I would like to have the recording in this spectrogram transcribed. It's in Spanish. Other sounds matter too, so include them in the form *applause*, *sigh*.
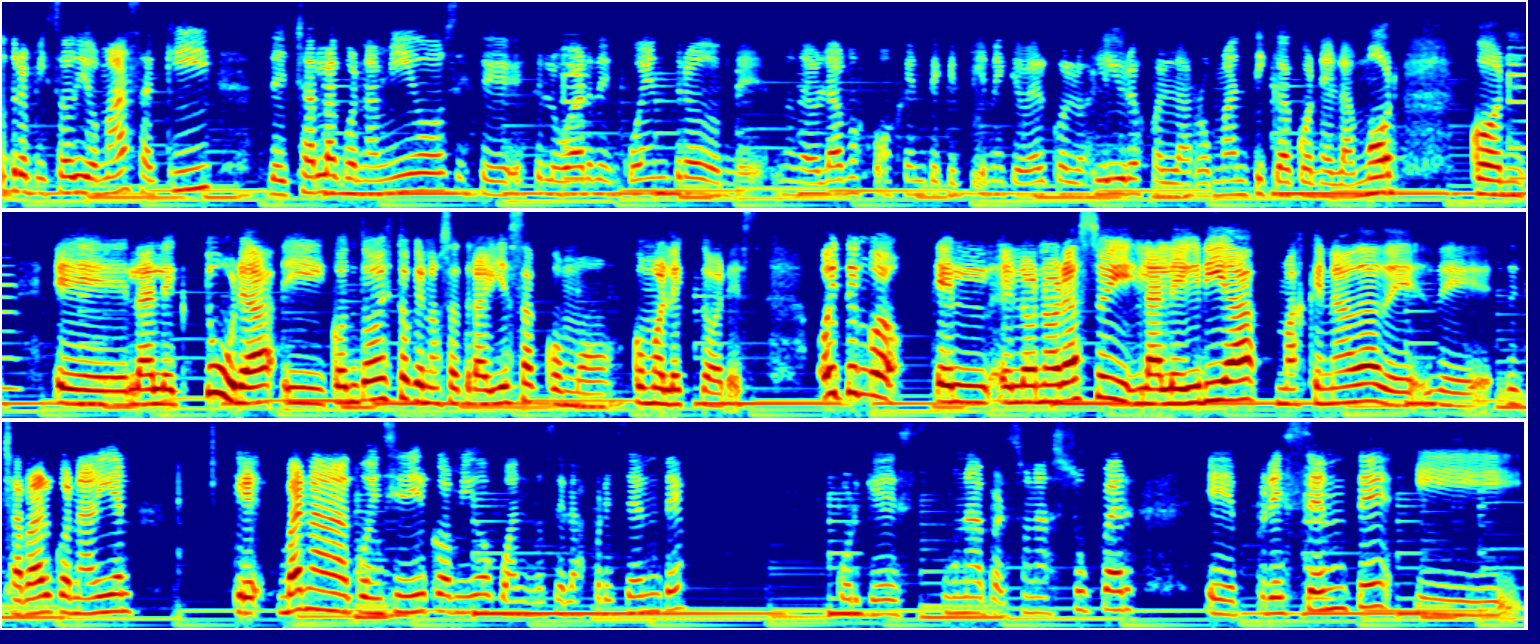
otro episodio más aquí de charla con amigos, este, este lugar de encuentro donde, donde hablamos con gente que tiene que ver con los libros, con la romántica, con el amor, con eh, la lectura y con todo esto que nos atraviesa como, como lectores. Hoy tengo el, el, honorazo y la alegría, más que nada, de, de charlar con alguien que van a coincidir conmigo cuando se las presente porque es una persona súper eh, presente y,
